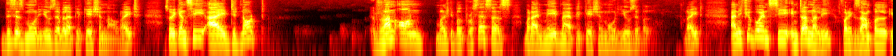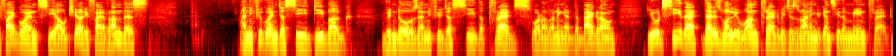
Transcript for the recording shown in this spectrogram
this is more usable application now, right? So you can see I did not run on multiple processors, but I made my application more usable, right? And if you go and see internally, for example, if I go and see out here, if I run this, and if you go and just see debug windows, and if you just see the threads, what are running at the background, you would see that there is only one thread which is running. You can see the main thread.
